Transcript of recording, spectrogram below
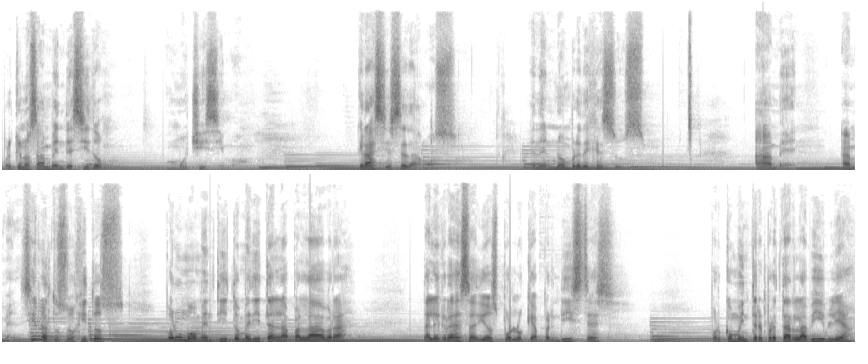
porque nos han bendecido muchísimo. Gracias te damos en el nombre de Jesús. Amén. Amén. Cierra tus ojitos por un momentito, medita en la palabra. Dale gracias a Dios por lo que aprendiste, por cómo interpretar la Biblia.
